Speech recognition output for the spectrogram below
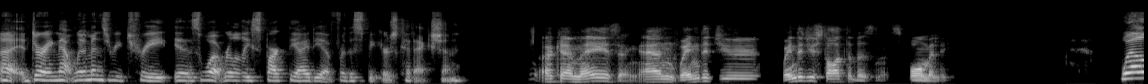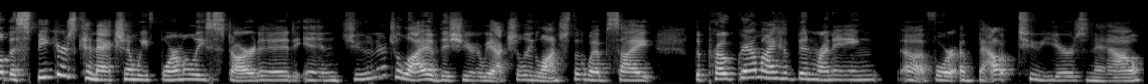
uh, during that women's retreat is what really sparked the idea for the speakers connection. Okay, amazing. And when did you when did you start the business formally? Well, the Speakers Connection, we formally started in June or July of this year. We actually launched the website. The program I have been running uh, for about two years now.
